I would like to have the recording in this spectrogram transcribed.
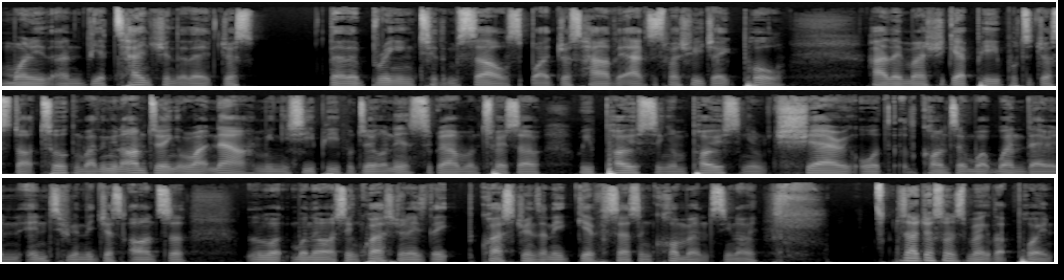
money and the attention that they just that they're bringing to themselves by just how they act, especially Jake Paul how they manage to get people to just start talking about it. I mean, I'm doing it right now. I mean, you see people doing on Instagram, on Twitter, reposting and posting and sharing all the content when they're in an interview and they just answer when they're asking questions, they questions and they give certain comments, you know. So I just want to make that point.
